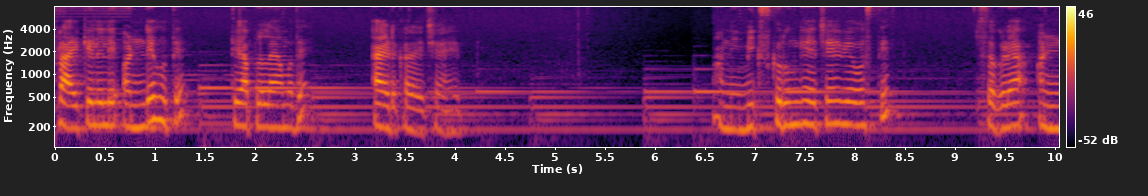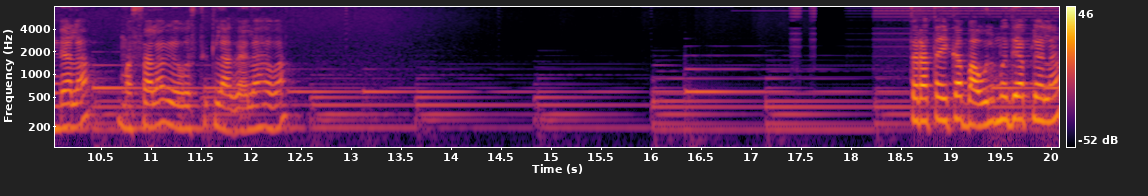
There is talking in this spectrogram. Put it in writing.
फ्राय केलेले अंडे होते ते आपल्याला यामध्ये ॲड करायचे आहेत. आणि मिक्स करून घ्यायचे आहे व्यवस्थित. सगळ्या अंड्याला मसाला व्यवस्थित लागायला हवा. तर आता एका बाउलमध्ये आपल्याला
